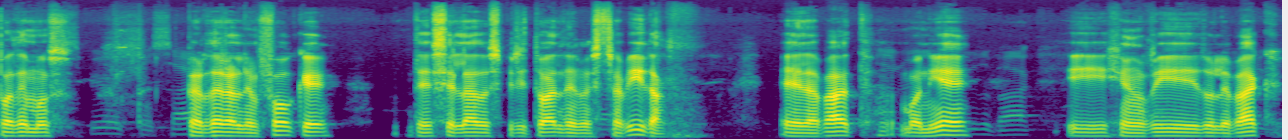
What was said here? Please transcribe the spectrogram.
Podemos perder el enfoque de ese lado espiritual de nuestra vida. El abad Monnier y Henri Dulevac,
